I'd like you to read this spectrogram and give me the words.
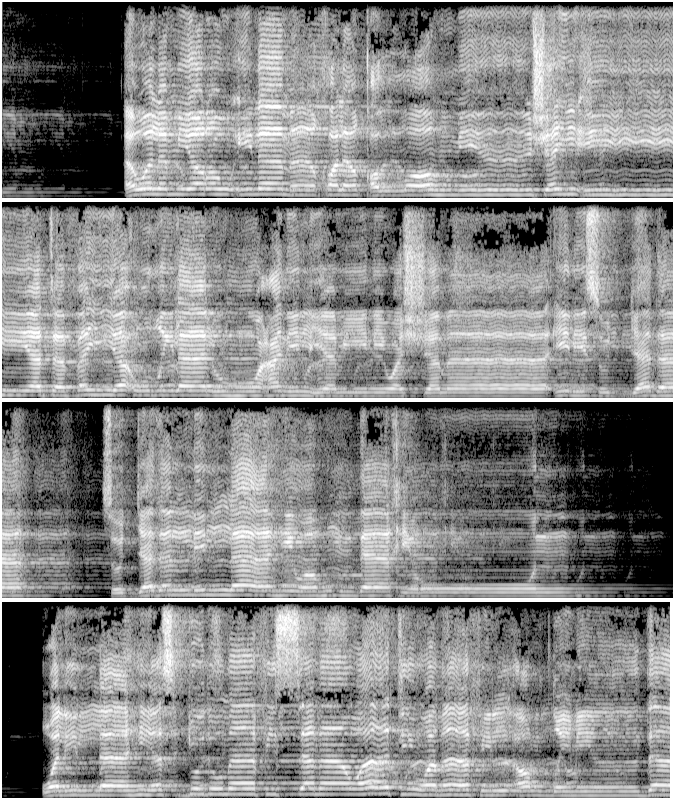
اولم يروا إلى ما خلق الله من شيء يتفيا ظلاله عن اليمين والشمائل سجدا سجدا لله وهم داخرون. ولله يسجد ما في السماوات وما في الأرض من دابه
